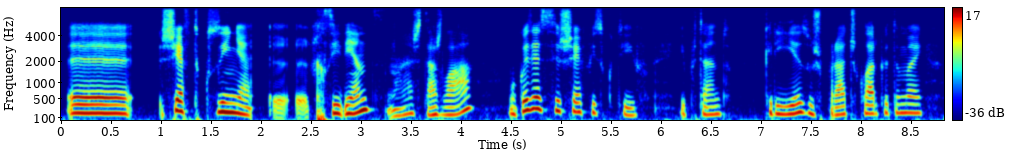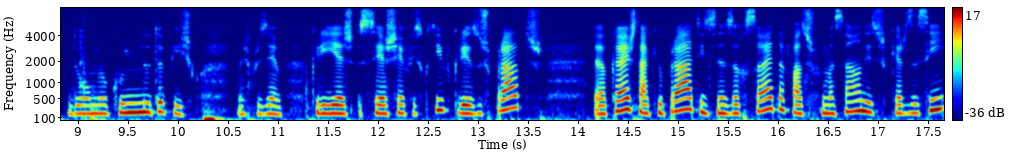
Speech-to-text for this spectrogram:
uh, chefe de cozinha uh, residente, não é? estás lá. Uma coisa é ser chefe executivo e, portanto, crias os pratos. Claro que eu também dou o meu cunho no tapisco, mas, por exemplo, querias ser chefe executivo, crias os pratos, ok, está aqui o prato, ensinas a receita, fazes formação, dizes que queres assim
